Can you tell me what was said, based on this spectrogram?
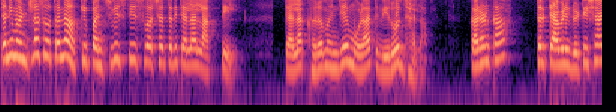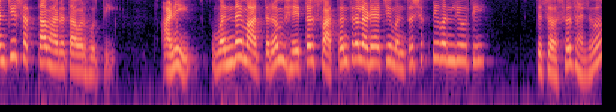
त्यांनी म्हटलंच होतं ना की पंचवीस तीस वर्ष तरी त्याला लागतील. त्याला खरं म्हणजे मुळात विरोध झाला. कारण का? तर त्यावेळी ब्रिटिशांची सत्ता भारतावर होती. आणि वंदे मातरम हे तर स्वातंत्र्य लढ्याची मंत्रशक्ती बनली होती. त्याचं असं झालं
